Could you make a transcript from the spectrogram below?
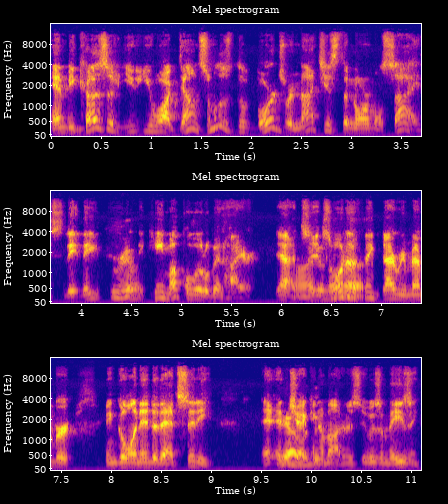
and because of you, you walked down. Some of those the boards were not just the normal size. They they really they came up a little bit higher. Yeah, it's, oh, it's one that. of the things I remember in going into that city and, and yeah, checking them out. It was it was amazing.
